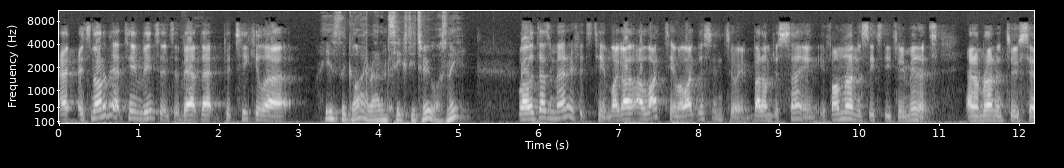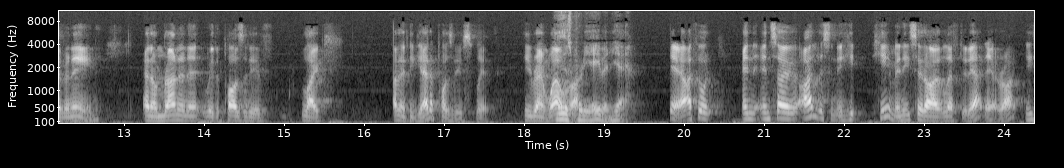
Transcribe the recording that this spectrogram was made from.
I, it's not about Tim Vincent, it's about that particular. He's the guy running sixty two, wasn't he? Well, it doesn't matter if it's Tim. Like, I, I like Tim, I like listening to him. But I'm just saying, if I'm running 62 minutes and I'm running 217 and I'm running it with a positive, like, I don't think he had a positive split. He ran well, he was right? pretty even, yeah. Yeah, I thought, and and so I listened to him, and he said I left it out there, right? He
